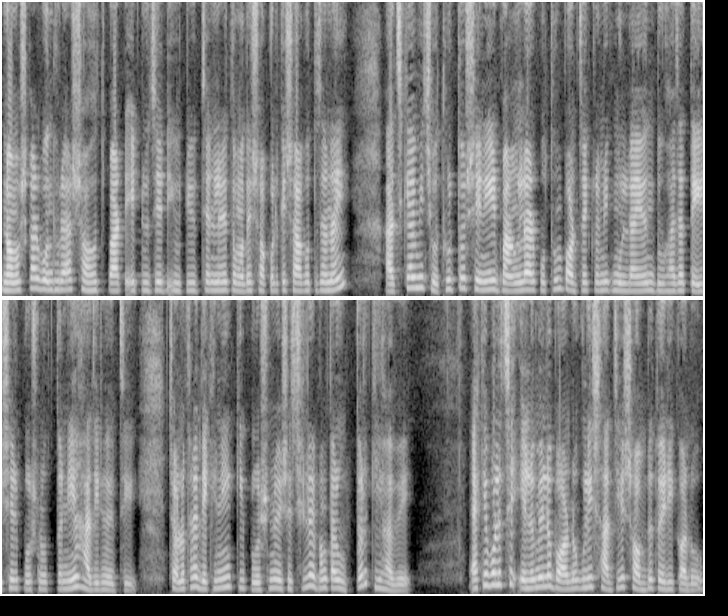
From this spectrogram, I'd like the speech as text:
নমস্কার বন্ধুরা, সহজ পাঠ এ টু জেড ইউটিউব চ্যানেলে তোমাদের সকলকে স্বাগত জানাই। আজকে আমি চতুর্থ শ্রেণির বাংলার প্রথম পর্যায়ক্রমিক মূল্যায়ন দু হাজার তেইশের প্রশ্ন উত্তর নিয়ে হাজির হয়েছি। চলো তাহলে দেখে নিই কী প্রশ্ন এসেছিল এবং তার উত্তর কী হবে। একে বলেছে, এলোমেলো বর্ণগুলি সাজিয়ে শব্দ তৈরি করো।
